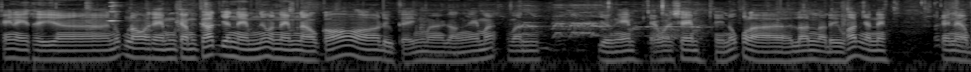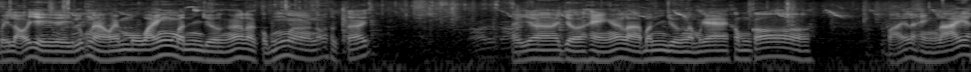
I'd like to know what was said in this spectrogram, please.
Cây này thì à, nút nôi thì em cam kết với anh em. Nếu anh em nào có à, điều kiện mà gần em á bên vườn em chạy qua xem thì nút là lên là đều hết nha anh em. Cây nào bị lỗi gì thì lúc nào em mua quán bên vườn á là cũng à, nói thực tế. Thì à, giờ hàng á là bên vườn làm ra không có phải là hàng lái á,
